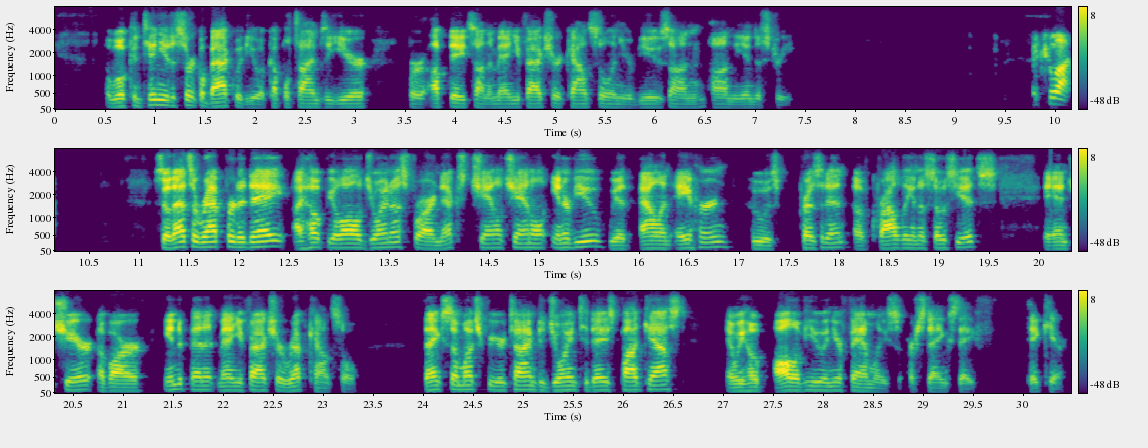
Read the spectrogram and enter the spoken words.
We'll continue to circle back with you a couple times a year for updates on the Manufacturer Council and your views on, on the industry. Thanks a lot. So that's a wrap for today. I hope you'll all join us for our next Channel Channel interview with Alan Ahern, who is president of Crowley and Associates and chair of our Independent Manufacturer Rep Council. Thanks so much for your time to join today's podcast, and we hope all of you and your families are staying safe. Take care.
